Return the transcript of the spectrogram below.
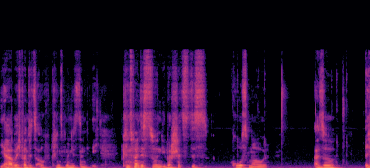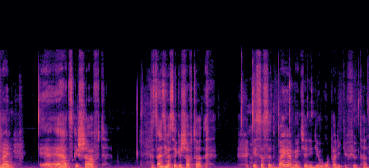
Ja, aber ich fand jetzt auch Klinsmann jetzt sind. Ich, Klinsmann ist so ein überschätztes Großmaul. Also, ich meine, er, er hat es geschafft. Das Einzige, was er geschafft hat, ist, dass er Bayern München in die Europa League geführt hat.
